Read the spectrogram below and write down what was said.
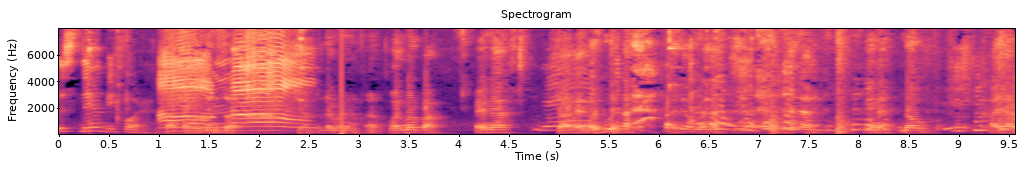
the snail before. To. no! Naman. Ah, one more pa. Ayun na. Sana. Ayaw mo na. Hindi na. Hindi na. No. Ayaw.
